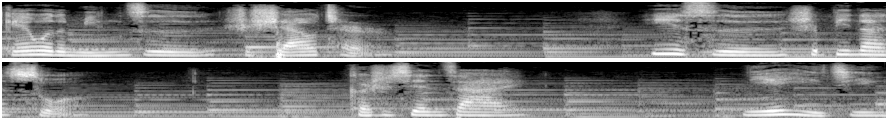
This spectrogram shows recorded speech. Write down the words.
给我的名字是 shelter，意思是避难所。可是现在，你也已经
